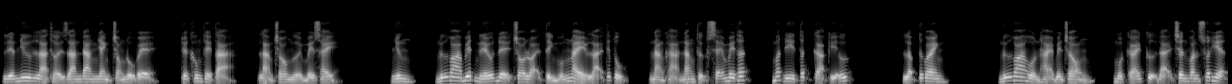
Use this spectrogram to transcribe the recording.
liền như là thời gian đang nhanh chóng đổ về, tuyệt không thể tả, làm cho người mê say. Nhưng, nữ hoa biết nếu để cho loại tình huống này lại tiếp tục, nàng khả năng thực sẽ mê thất, mất đi tất cả ký ức. Lập tức anh, nữ hoa hồn hải bên trong, một cái cự đại chân văn xuất hiện,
